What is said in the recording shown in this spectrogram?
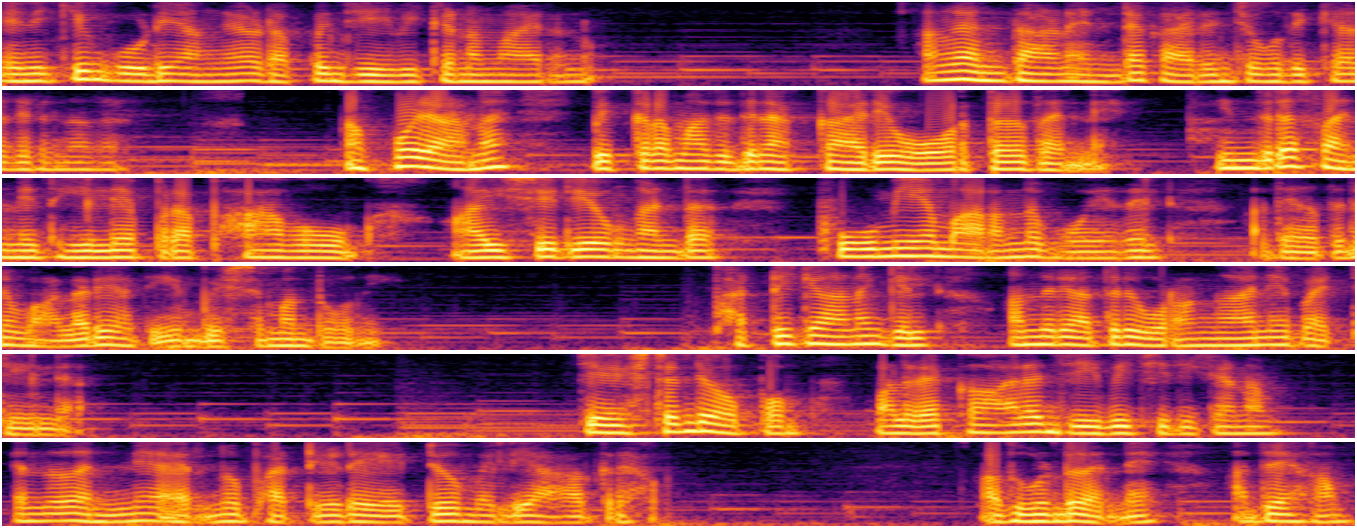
എനിക്കും കൂടി അങ്ങയോടൊപ്പം ജീവിക്കണമായിരുന്നു. അങ്ങ് എന്താണ് എന്റെ കാര്യം ചോദിക്കാതിരുന്നത്? അപ്പോഴാണ് വിക്രമാദിത്യൻ അക്കാര്യം ഓർത്തത് തന്നെ. ഇന്ദ്രസന്നിധിയിലെ പ്രഭാവവും ഐശ്വര്യവും കണ്ട് ഭൂമിയെ മറന്നുപോയതിൽ അദ്ദേഹത്തിന് വളരെയധികം വിഷമം തോന്നി. ഭട്ടിക്കാണെങ്കിൽ അന്ന് രാത്രി ഉറങ്ങാനേ പറ്റിയില്ല. ജ്യേഷ്ഠന്റെ ഒപ്പം വളരെ കാലം ജീവിച്ചിരിക്കണം എന്ന് തന്നെയായിരുന്നു ഭട്ടിയുടെ ഏറ്റവും വലിയ ആഗ്രഹം. അതുകൊണ്ട് തന്നെ അദ്ദേഹം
